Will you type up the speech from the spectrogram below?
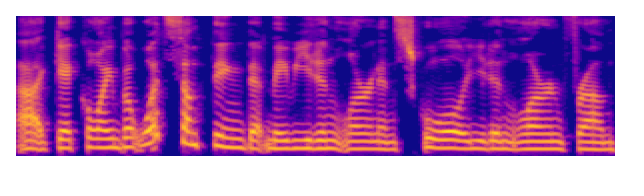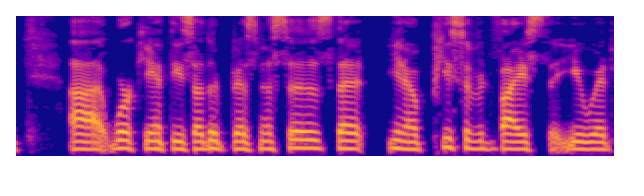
uh, get going. But what's something that maybe you didn't learn in school, you didn't learn from uh, working at these other businesses that, you know, piece of advice that you would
